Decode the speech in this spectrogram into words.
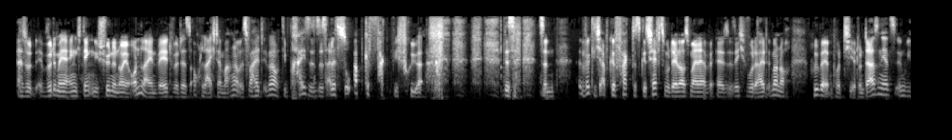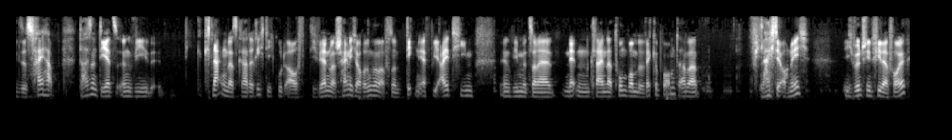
also würde man ja eigentlich denken, die schöne neue Online-Welt würde das auch leichter machen, aber es war halt immer noch die Preise, es ist alles so abgefuckt wie früher. Das ist ein wirklich abgefucktes Geschäftsmodell aus meiner Sicht wurde halt immer noch rüber importiert. Und da sind jetzt irgendwie diese Sci-Hub, da sind die jetzt irgendwie, die knacken das gerade richtig gut auf. Die werden wahrscheinlich auch irgendwann auf so einem dicken FBI-Team irgendwie mit so einer netten kleinen Atombombe weggebombt, aber vielleicht ja auch nicht. Ich wünsche Ihnen viel Erfolg.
